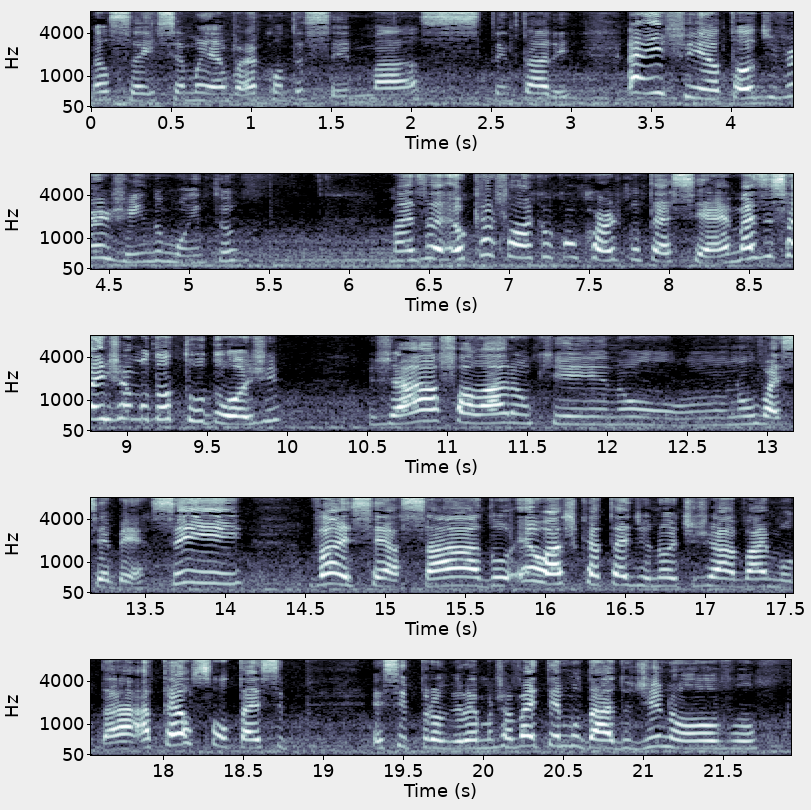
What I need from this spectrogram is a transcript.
Não sei se amanhã vai acontecer, mas tentarei. É, enfim, eu tô divergindo muito. Mas eu quero falar que eu concordo com o TSE, mas isso aí já mudou tudo hoje. Já falaram que não, não vai ser bem assim, vai ser assado. Eu acho que até de noite já vai mudar. Até eu soltar esse, esse programa já vai ter mudado de novo.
